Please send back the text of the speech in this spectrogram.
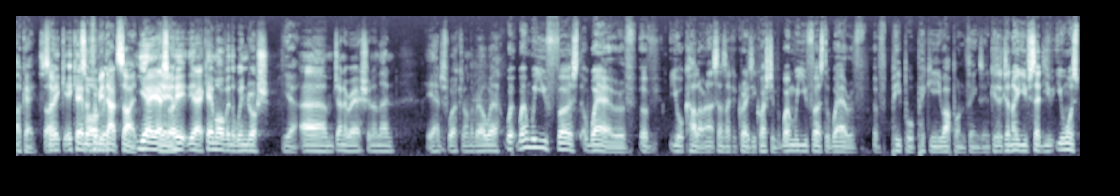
Okay, So, he, he came so over from your in- dad's side. Yeah, yeah. Yeah, so yeah. he yeah came over in the Windrush yeah. um, generation, and then yeah, just working on the railway. When were you first aware of, of your colour? And that sounds like a crazy question, but when were you first aware of, of people picking you up on things? And Because I know you've said you, you almost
